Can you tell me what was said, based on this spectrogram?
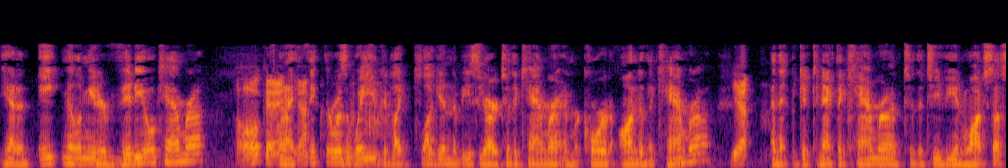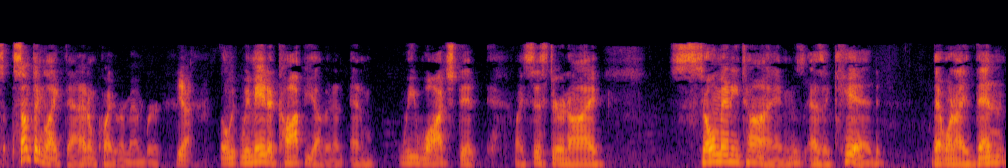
He had an eight millimeter video camera, Okay. and I yeah. think there was a way you could like plug in the VCR to the camera and record onto the camera, yeah. And then you could connect the camera to the TV and watch stuff, something like that. I don't quite remember. Yeah. But we, we made a copy of it and, and we watched it, my sister and I, so many times as a kid that when I then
